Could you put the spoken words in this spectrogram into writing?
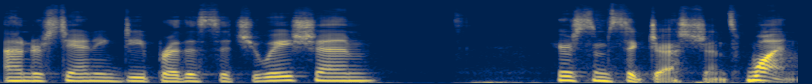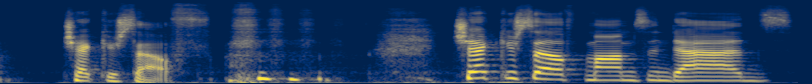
understanding deeper the situation. Here's some suggestions. One, check yourself. check yourself, moms and dads.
